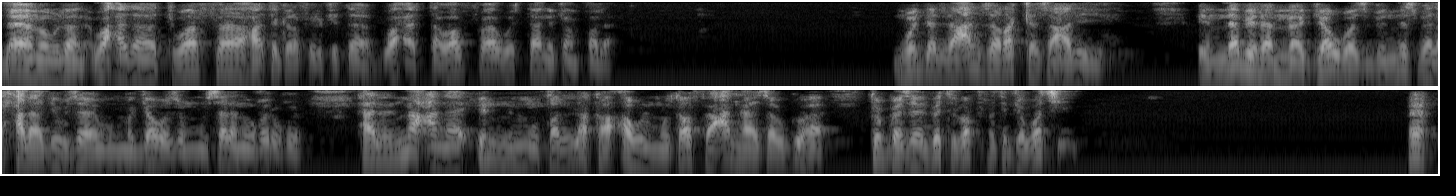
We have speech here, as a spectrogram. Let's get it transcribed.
لا يا مولانا واحد توفى هتقرأ في الكتاب واحد توفى والثاني كان طلع. وده اللي عايز اركز عليه. النبي لما اتجوز بالنسبة للحالة دي وزي ما اتجوز أم سلمة وغيره وغيره هل معنى إن المطلقة أو المتوفى عنها زوجها تبقى زي البيت الوقت ما تتجوزش؟ ها؟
